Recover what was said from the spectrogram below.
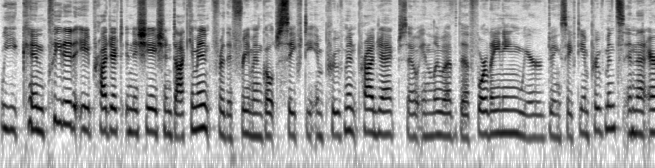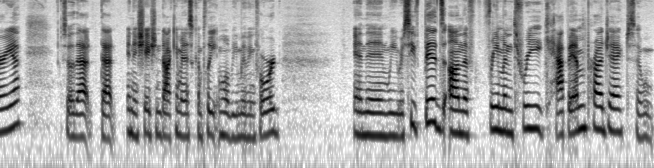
We completed a project initiation document for the Freeman Gulch Safety Improvement Project. So in lieu of the four laning, we're doing safety improvements in that area. So that, that initiation document is complete and we'll be moving forward. And then we received bids on the Freeman 3 CAP-M project. So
